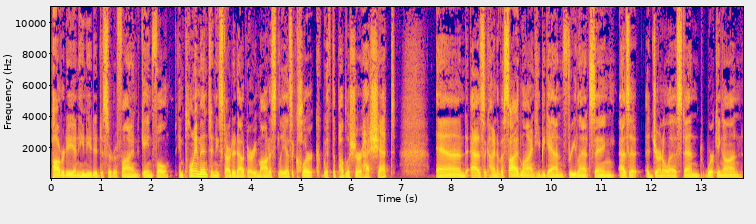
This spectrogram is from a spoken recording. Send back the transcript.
poverty, and he needed to sort of find gainful employment. And he started out very modestly as a clerk with the publisher Hachette. And as a kind of a sideline, he began freelancing as a, a journalist and working on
